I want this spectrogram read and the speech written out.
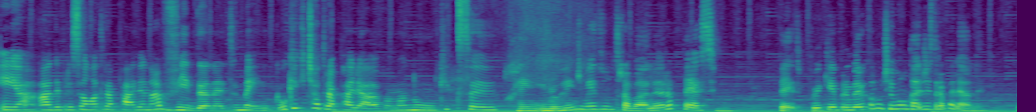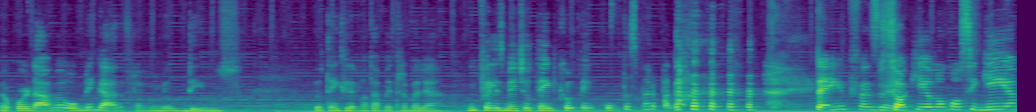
E a, a depressão atrapalha na vida, né? Também. O que, que te atrapalhava, Manu? O que, que você. Meu rendimento no trabalho era péssimo. Péssimo. Porque primeiro que eu não tinha vontade de trabalhar, né? Eu acordava obrigada, falava, meu Deus, eu tenho que levantar para ir trabalhar. Infelizmente eu tenho, porque eu tenho contas para pagar. Tenho que fazer. Só que eu não conseguia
